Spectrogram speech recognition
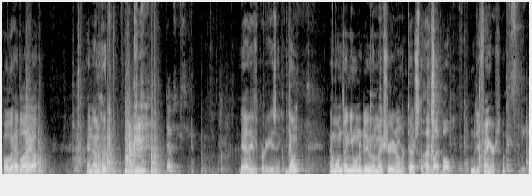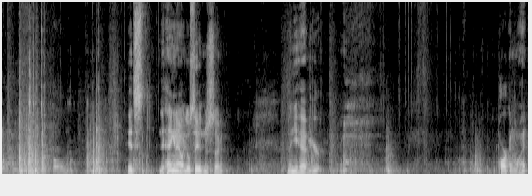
Pull the headlight out and unhook it. that was easy. Yeah, these are pretty easy. Don't. And one thing you want to do is make sure you don't ever touch the headlight bulb with your fingers. What's the um, bulb? It's hanging out. You'll see it in just a second. Then you have your parking light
